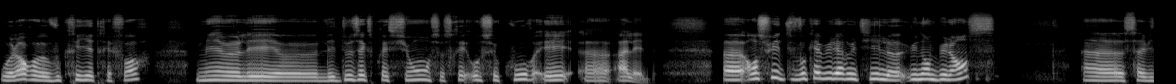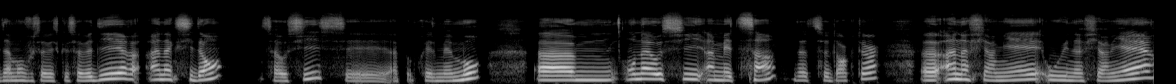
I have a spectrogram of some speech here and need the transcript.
ou alors vous criez très fort mais euh, les, euh, les, deux expressions, ce serait au secours et euh, à l'aide. ensuite, vocabulaire utile, une ambulance. ça, évidemment, vous savez ce que ça veut dire. Un accident, ça aussi, c'est à peu près le même mot. on a aussi un médecin, that's a doctor, un infirmier ou une infirmière.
